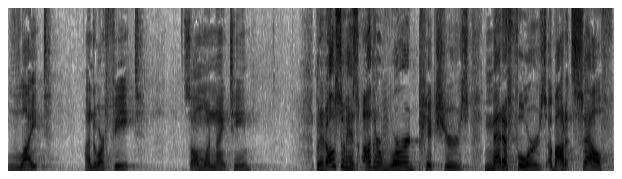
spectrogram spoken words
light unto our feet. Psalm 119. But it also has other word pictures, metaphors about itself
